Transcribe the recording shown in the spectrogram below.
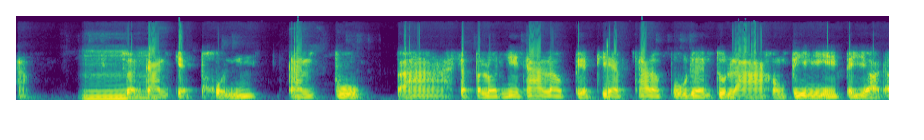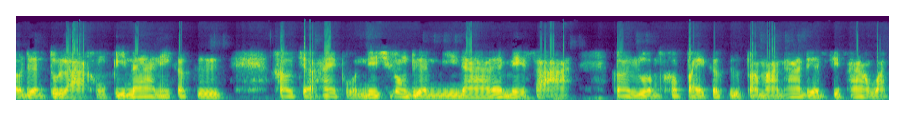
ครับอืมส่วนการเก็บผลการปลูกอ่าสับปะรดนี่ถ้าเราเปรียบเทียบ ถ้าเราปลูกเดือนตุลาของปีนี้ไปหยอดเอาเดือนตุลาของปีหน้านี่ก็คือเขาจะให้ผลในช่วงเดือนมีนาและเมษาก็รวมเข้าไปก็คือประมาณห้าเดือนสิบห้าวัน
